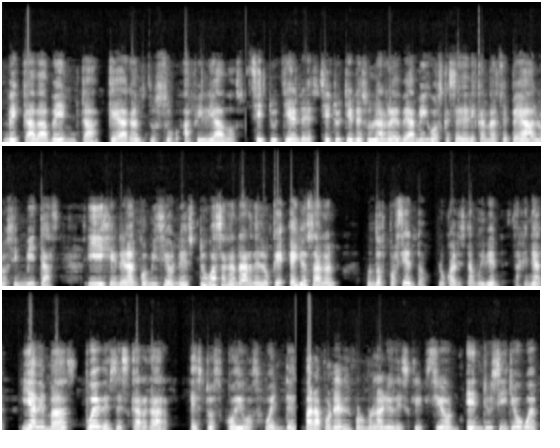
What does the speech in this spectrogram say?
de cada venta que hagan tus subafiliados. Si tú tienes, si tú tienes una red de amigos que se dedican al CPA, los invitas y generan comisiones, tú vas a ganar de lo que ellos hagan un 2%, lo cual está muy bien, está genial. Y además puedes descargar estos códigos fuentes para poner el formulario de inscripción en tu sitio web,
